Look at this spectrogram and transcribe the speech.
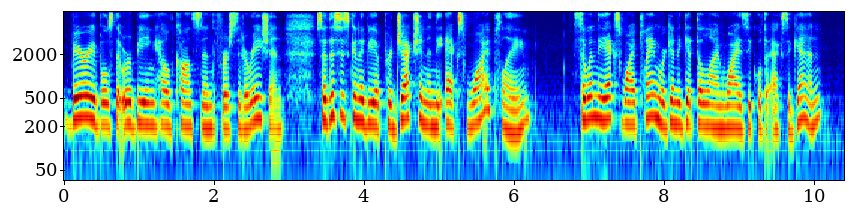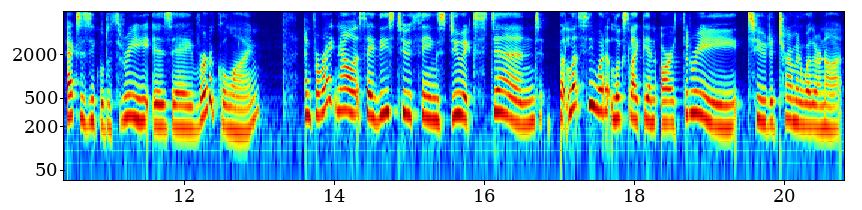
variables that were being held constant in the first iteration. So this is going to be a projection in the xy plane. So in the xy plane, we're going to get the line y is equal to x again x is equal to 3 is a vertical line. And for right now, let's say these two things do extend, but let's see what it looks like in R3 to determine whether or not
